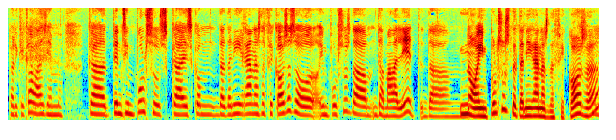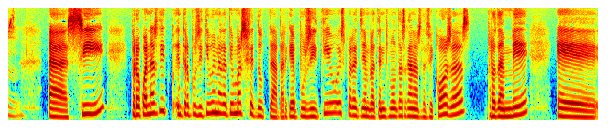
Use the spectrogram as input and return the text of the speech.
Perquè, clar, a vegades diem que tens impulsos, que és com de tenir ganes de fer coses, o impulsos de, de mala llet, de... No, impulsos de tenir ganes de fer coses, Mm. Eh, sí, però quan has dit entre positiu i negatiu m'has fet dubtar, perquè positiu és, per exemple, tens moltes ganes de fer coses, però també eh,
